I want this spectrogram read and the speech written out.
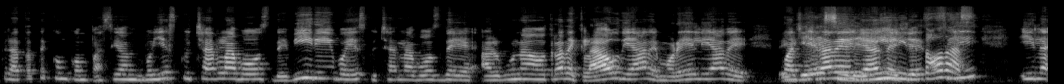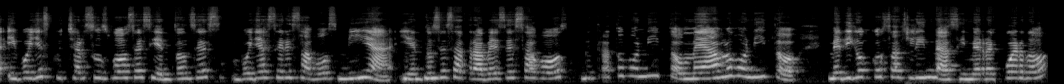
trátate con compasión. Voy a escuchar la voz de Viri, voy a escuchar la voz de alguna otra, de Claudia, de Morelia, de, cualquiera de ellas, de, de, todas y, la, y voy a escuchar sus voces y entonces voy a hacer esa voz mía y entonces a través de esa voz me trato bonito, me hablo bonito, me digo cosas lindas y me recuerdo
